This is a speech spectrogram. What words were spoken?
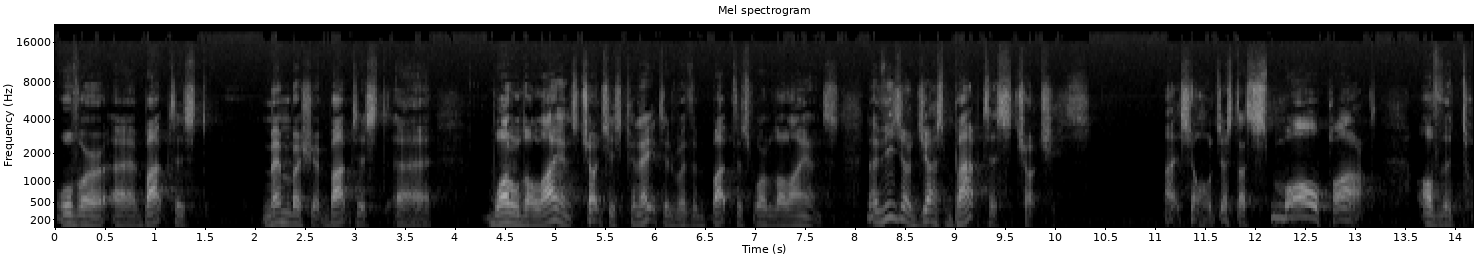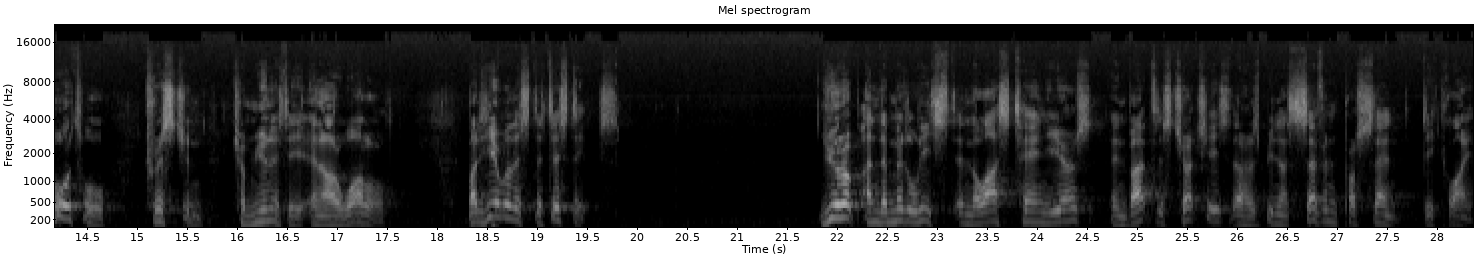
over uh, Baptist membership, Baptist uh, World Alliance, churches connected with the Baptist World Alliance. Now, these are just Baptist churches. That's all, just a small part of the total Christian community in our world. But here were the statistics Europe and the Middle East, in the last 10 years, in Baptist churches, there has been a 7% decline.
